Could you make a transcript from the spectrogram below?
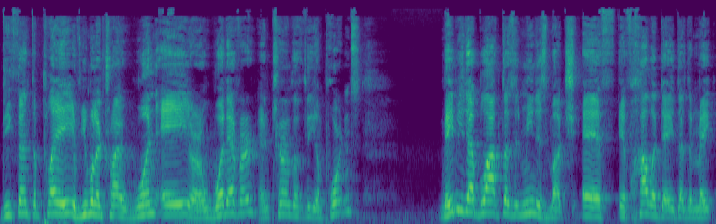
defensive play, if you want to try one A or whatever in terms of the importance, maybe that block doesn't mean as much if if Holiday doesn't make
